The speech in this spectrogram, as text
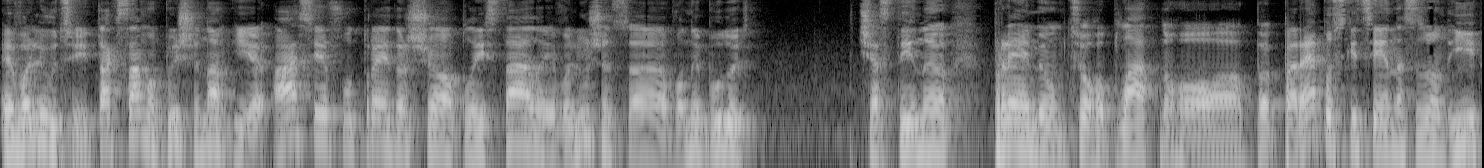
еволюцій. Так само пише нам і Асія Food Trader, що плейстайли Evolutions, е, вони будуть частиною преміум цього платного п- перепуски цієї на сезон, і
